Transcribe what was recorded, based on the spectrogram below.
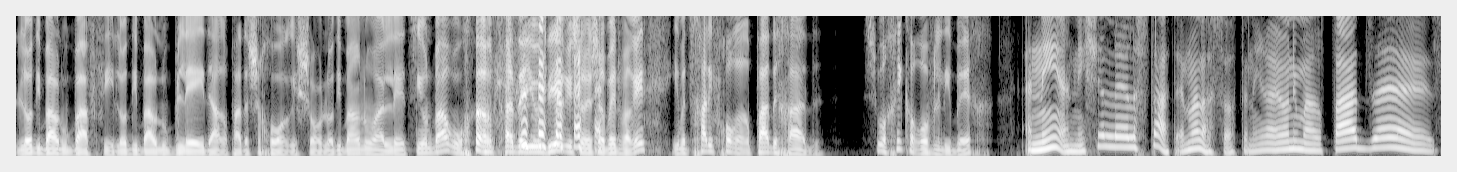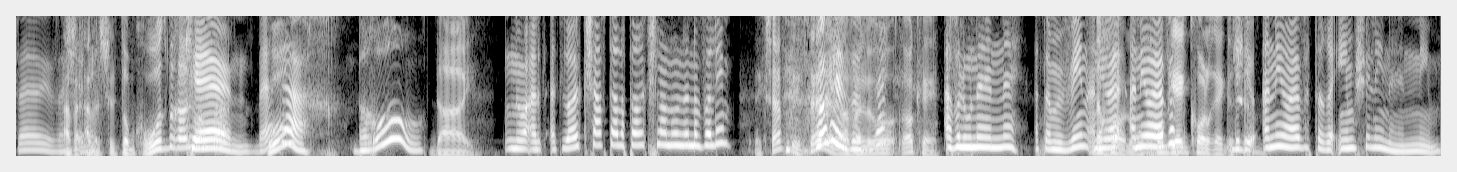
לא דיברנו באפי, לא דיברנו בלייד, הערפד השחור הראשון, לא דיברנו על uh, ציון ברוך, הערפד היהודי הראשון, יש הרבה דברים. אם את צריכה לבחור ערפד אחד, שהוא הכי קרוב לליבך, אני, אני של uh, לסטאט, אין מה לעשות. אני רעיון עם הערפד, זה, זה, זה אבל, שלי. אבל של תום קרוז ברעיון כן, עם בטח, הוא? ברור. די. נו, את, את לא הקשבת על הפרק שלנו לנבלים? הקשבתי, בסדר, אוקיי, זה אבל זה. הוא... אוקיי. אבל הוא נהנה, אתה מבין? אני, אוהב- נכון, אני הוא אוהבת, חוגג כל רגע שם. בדיוק, אני אוהבת הרעים שלי נהנים,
